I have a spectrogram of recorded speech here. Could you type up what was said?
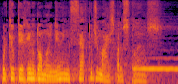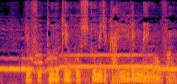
porque o terreno do amanhã é incerto demais para os planos, e o futuro tem o costume de cair em meio ao vão.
